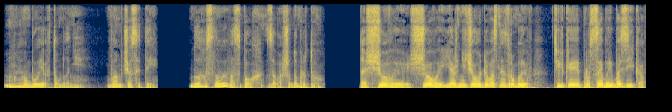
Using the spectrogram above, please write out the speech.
ми обоє втомлені. Вам час іти. Благослови вас Бог за вашу доброту. Та що ви, що ви? Я ж нічого для вас не зробив, тільки про себе і базікав.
